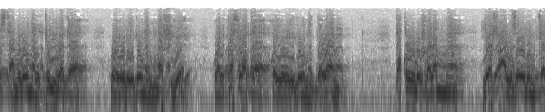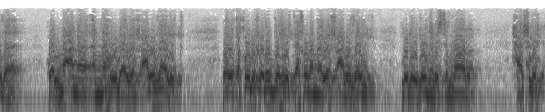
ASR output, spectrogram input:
يستعملون القلة ويريدون النفي والكثرة ويريدون الدوام. تقول فلما يفعل زيد كذا والمعنى أنه لا يفعل ذلك. وهي تقول في ضده كثر ما يفعل زيد يريدون الاستمرار. حاشية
